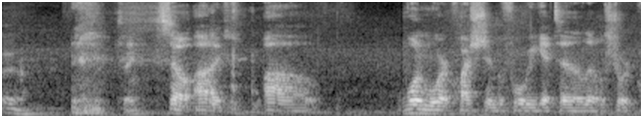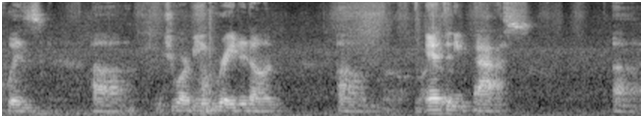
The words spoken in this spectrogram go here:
Yeah. See? So, uh, uh, one more question before we get to the little short quiz, uh, which you are being graded on. Um, Anthony Bass uh,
